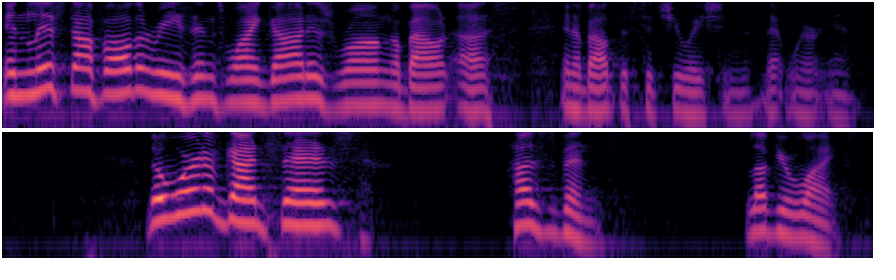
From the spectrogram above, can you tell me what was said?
and list off all the reasons why God is wrong about us and about the situation that we're in. The Word of God says, Husbands, love your wives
